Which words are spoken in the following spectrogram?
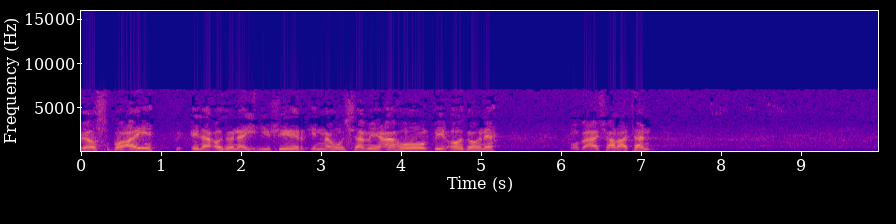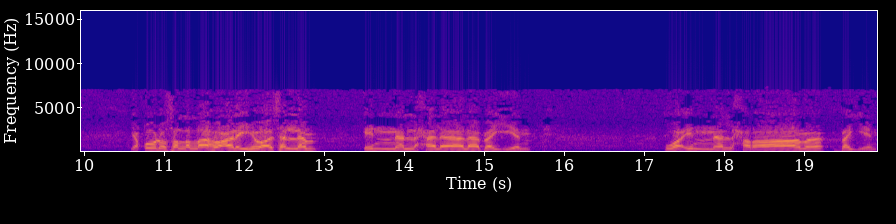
بإصبعيه إلى أذنيه. يشير إنه سمعه بأذنه مباشرة. يقول صلى الله عليه وسلم إن الحلال بين. وإن الحرام بين.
